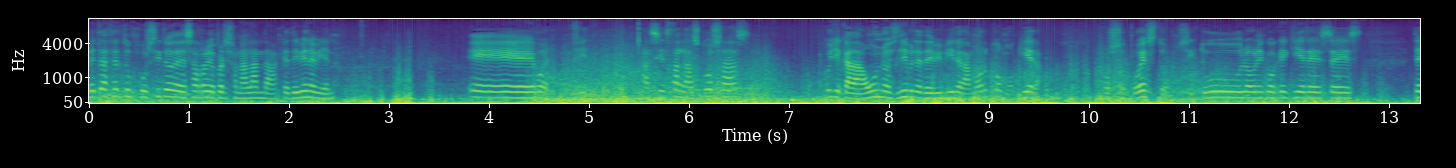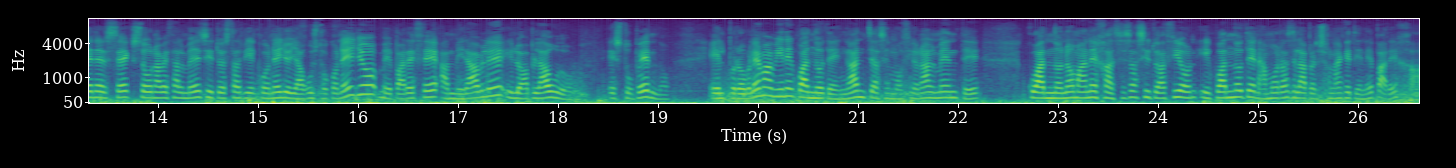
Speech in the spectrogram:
vete a hacerte un cursito de desarrollo personal, anda, que te viene bien. Eh, bueno, en fin, así están las cosas. Oye, cada uno es libre de vivir el amor como quiera, por supuesto. Si tú lo único que quieres es tener sexo una vez al mes y tú estás bien con ello y a gusto con ello, me parece admirable y lo aplaudo. Estupendo. El problema viene cuando te enganchas emocionalmente, cuando no manejas esa situación y cuando te enamoras de la persona que tiene pareja.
